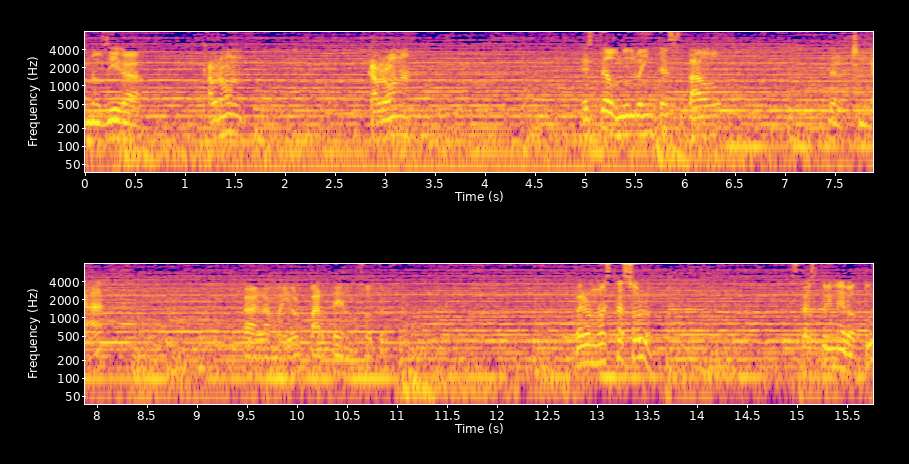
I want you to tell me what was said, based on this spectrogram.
y nos diga, cabrón, cabrona, este 2020 ha estado de la chingada para la mayor parte de nosotros. Pero no estás solo, estás primero tú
